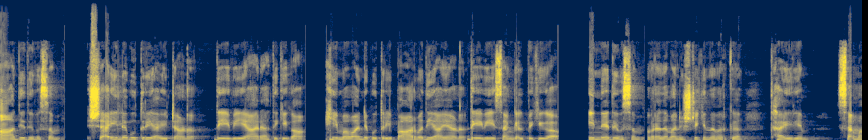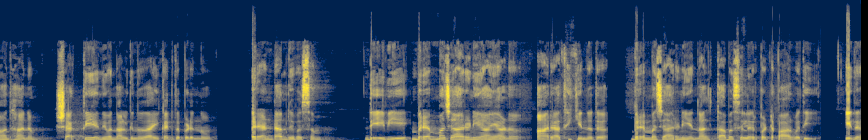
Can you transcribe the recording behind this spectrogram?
ആദ്യ ദിവസം ശൈലപുത്രിയായിട്ടാണ് ദേവിയെ ആരാധിക്കുക. ഹിമവാന്റെ പുത്രി പാർവതിയായാണ് ദേവിയെ സങ്കല്പിക്കുക ഇന്നേ ദിവസം വ്രതമനുഷ്ഠിക്കുന്നവർക്ക് ധൈര്യം സമാധാനം ശക്തി എന്നിവ നൽകുന്നതായി കരുതപ്പെടുന്നു. രണ്ടാം ദിവസം ദേവിയെ ബ്രഹ്മചാരിണിയായാണ് ആരാധിക്കുന്നത്. ബ്രഹ്മചാരിണി എന്നാൽ തപസ്സിലേർപ്പെട്ട പാർവതി. ഇത്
